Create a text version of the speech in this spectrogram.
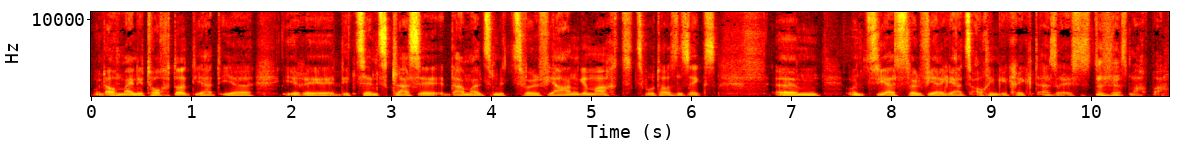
Und auch meine Tochter, die hat ihr, ihre Lizenzklasse damals mit zwölf Jahren gemacht, 2006. Ähm, und sie als Zwölfjährige hat es auch hingekriegt. Also es ist durchaus mhm. machbar.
